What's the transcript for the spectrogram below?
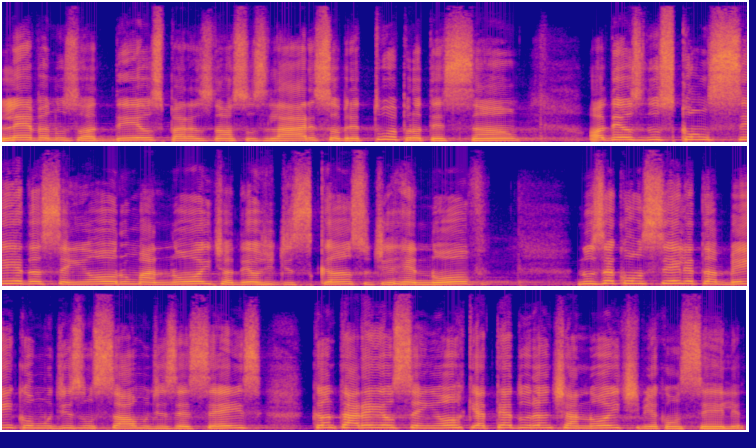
Leva-nos, ó Deus, para os nossos lares, sobre a tua proteção. Ó Deus, nos conceda, Senhor, uma noite, ó Deus, de descanso, de renovo. Nos aconselha também, como diz no Salmo 16, cantarei ao Senhor que até durante a noite me aconselha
